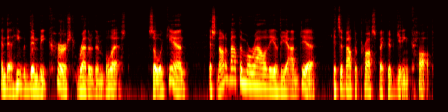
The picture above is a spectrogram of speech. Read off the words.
and that he would then be cursed rather than blessed. So again, it's not about the morality of the idea, it's about the prospect of getting caught.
